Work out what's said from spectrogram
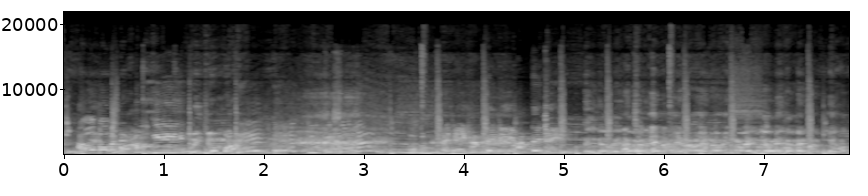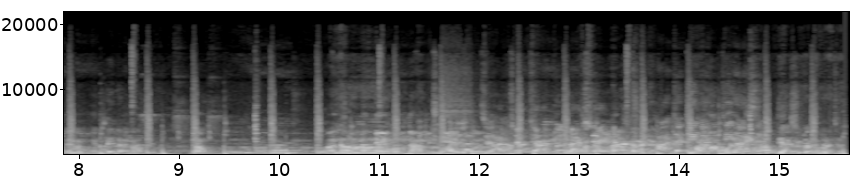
ওইটা, ওইটা। আমার বাবার কি ওই যে মা এই না এই না আচ্ছা, এই এই না নাও, এই নাও, এই নাও, এই নাও, এই নাও, এই নাও, এই নাও, তুমি হাতে নাও, এই নাও, নাও। নাও। আচ্ছা, আমি নেব না, আমি কিছু ভালো লাগছে না। নেব। আচ্ছা ঠিক আছে ঠিক আছে আপনি আশীর্বাদ করেছেন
